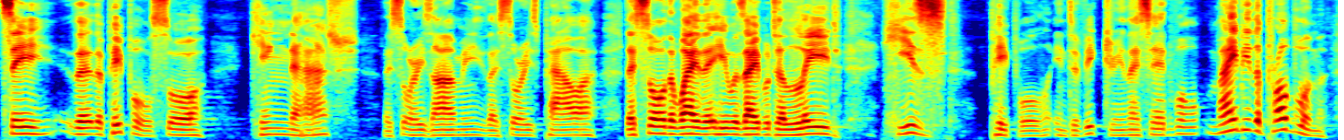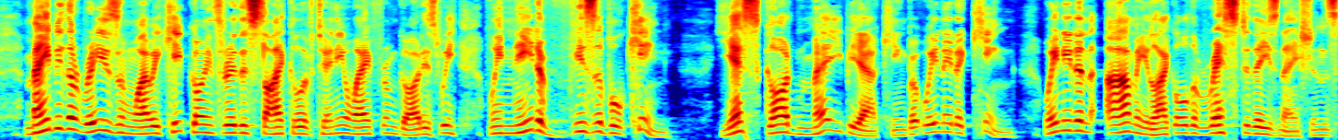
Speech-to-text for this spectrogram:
See, the, the people saw King Nahash. They saw his army. They saw his power. They saw the way that he was able to lead his people into victory. And they said, well, maybe the problem, maybe the reason why we keep going through this cycle of turning away from God is we, we need a visible king. Yes, God may be our king, but we need a king. We need an army like all the rest of these nations,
